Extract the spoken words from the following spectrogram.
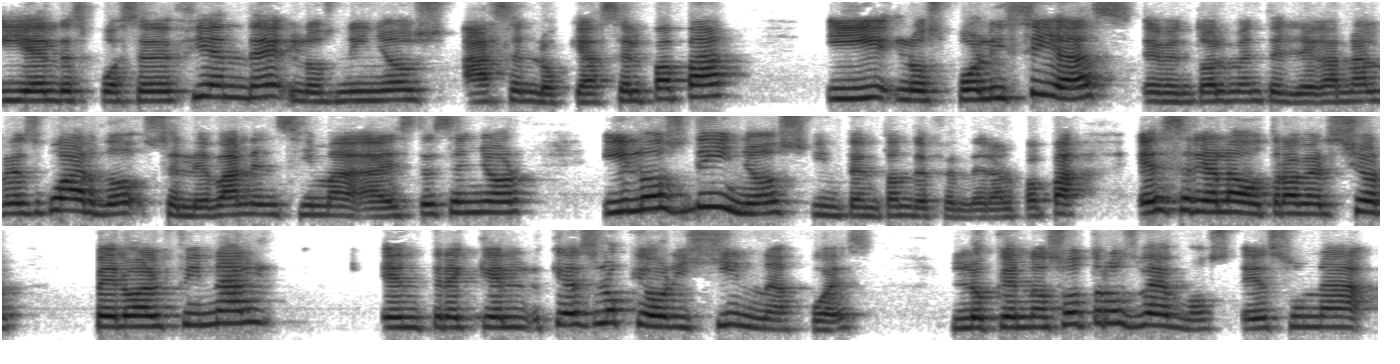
y él después se defiende, los niños hacen lo que hace el papá, y los policías eventualmente llegan al resguardo, se le van encima a este señor y los niños intentan defender al papá. Esa sería la otra versión, pero al final, entre que, ¿qué es lo que origina? Pues lo que nosotros vemos es una,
